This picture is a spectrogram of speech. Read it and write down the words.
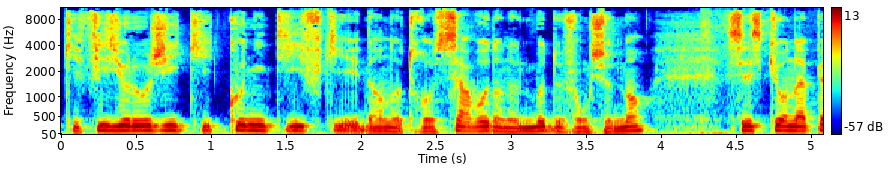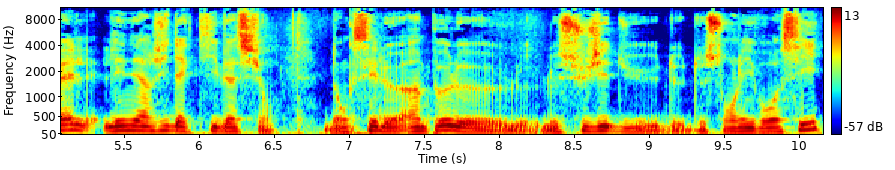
qui est physiologique, qui est cognitif, qui est dans notre cerveau, dans notre mode de fonctionnement. C'est ce qu'on appelle l'énergie d'activation. Donc c'est le un peu le, sujet du, de, de son livre aussi,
